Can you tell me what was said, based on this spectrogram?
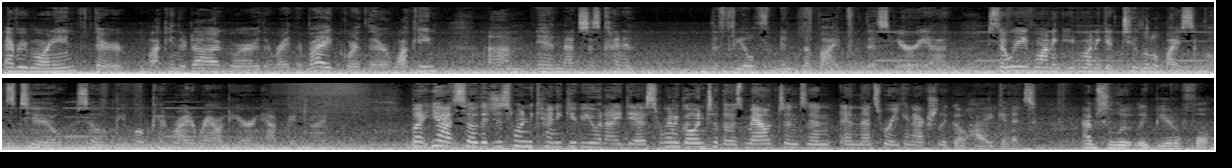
every morning. They're walking their dog or they're riding their bike or they're walking. Um, and that's just kind of the feel and the vibe for this area. So we want to, you'd want to get two little bicycles too, so people can ride around here and have a good time. But yeah, so they just wanted to kind of give you an idea. So we're going to go into those mountains and, and that's where you can actually go hike and it's absolutely beautiful.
